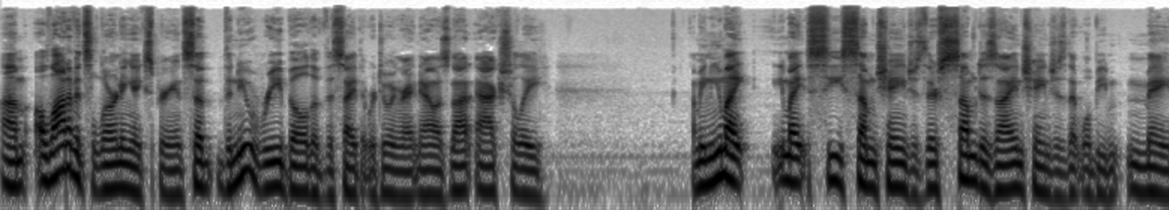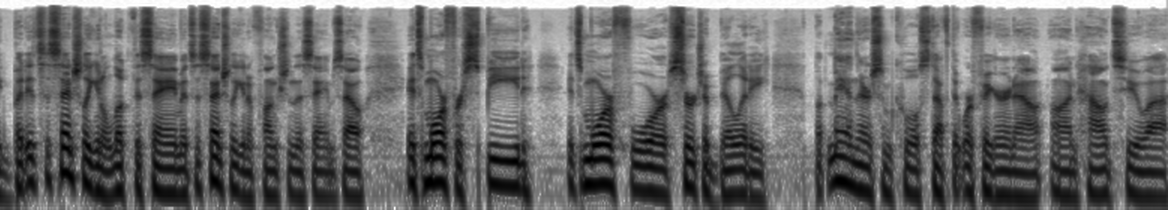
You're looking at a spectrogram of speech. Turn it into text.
Um, a lot of it's learning experience. So the new rebuild of the site that we're doing right now is not actually. I mean, you might you might see some changes. There's some design changes that will be made, but it's essentially going to look the same. It's essentially going to function the same. So it's more for speed. It's more for searchability. But man, there's some cool stuff that we're figuring out on how to uh,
